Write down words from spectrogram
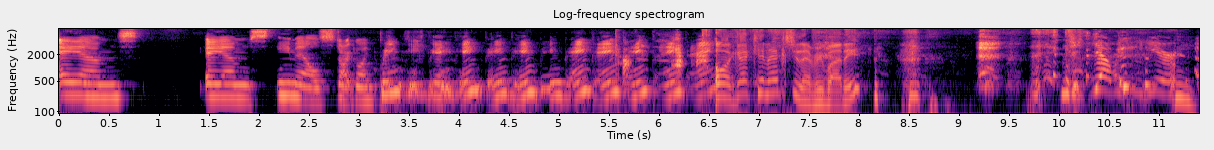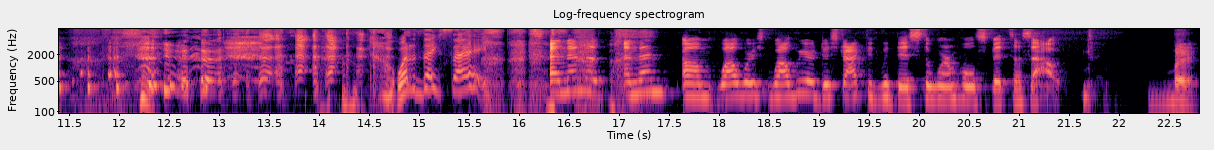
AM's AM's emails start going bing bing bing bing bing bing bing bing bing bing bing bing. Oh, I got connection, everybody. yeah, we can hear. what did they say? And then the and then um while we're while we are distracted with this, the wormhole spits us out. But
